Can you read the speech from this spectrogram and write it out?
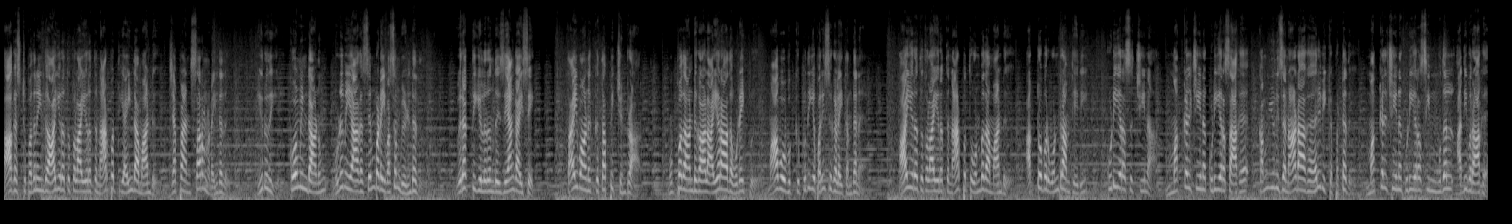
ஆகஸ்ட் பதினைந்து ஆயிரத்து தொள்ளாயிரத்து நாற்பத்தி ஐந்தாம் ஆண்டு ஜப்பான் சரணடைந்தது. இறுதியில் கோமிண்டானும் முழுமையாக செம்படை வசம் வீழ்ந்தது. விரக்தியிலிருந்து ஜியாங்காய் சேக் தாய்வானுக்கு தப்பிச் சென்றார். முப்பது ஆண்டுகால அயராத உழைப்பு மாவோவுக்கு புதிய பரிசுகளை தந்தன. ஆயிரத்து தொள்ளாயிரத்து நாற்பத்தி ஒன்பதாம் ஆண்டு அக்டோபர் ஒன்றாம் தேதி குடியரசு சீனா மக்கள் சீன குடியரசாக கம்யூனிச நாடாக அறிவிக்கப்பட்டது. மக்கள் சீன குடியரசின் முதல் அதிபராக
